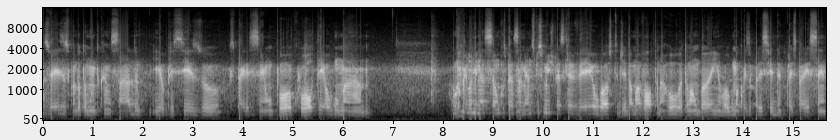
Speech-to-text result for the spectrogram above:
Às vezes, quando eu tô muito cansado e eu preciso espairecer um pouco ou ter alguma alguma iluminação com os pensamentos, principalmente para escrever, eu gosto de dar uma volta na rua, tomar um banho ou alguma coisa parecida para espairecer.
